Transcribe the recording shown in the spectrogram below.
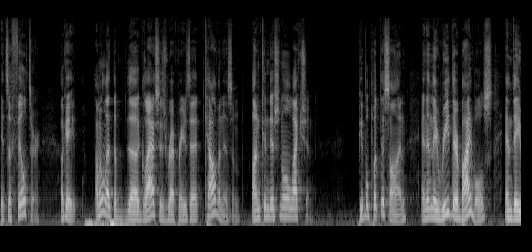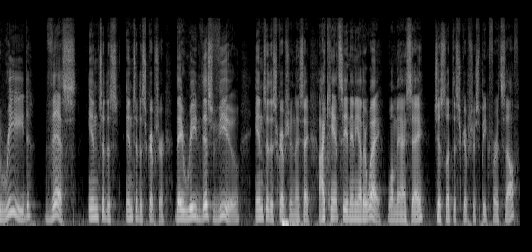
It's a filter. Okay, I'm going to let the, the glasses represent Calvinism, unconditional election. People put this on and then they read their Bibles and they read this into the into the scripture. They read this view into the scripture and they say, "I can't see it any other way." Well, may I say, just let the scripture speak for itself?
